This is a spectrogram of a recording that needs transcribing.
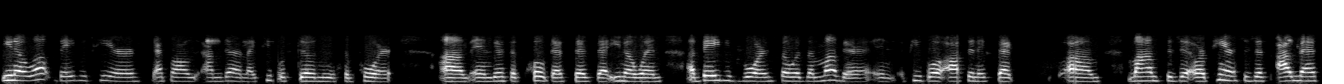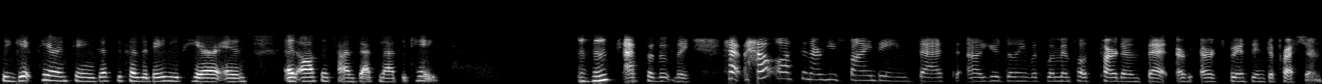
you know, well, baby's here, that's all, I'm done. Like people still need support. Um, and there's a quote that says that you know when a baby's born, so is a mother, and people often expect um, moms to just, or parents to just automatically get parenting just because the baby's here, and and oftentimes that's not the case. Mhm. Absolutely. How, how often are you finding that uh, you're dealing with women postpartum that are, are experiencing depression?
